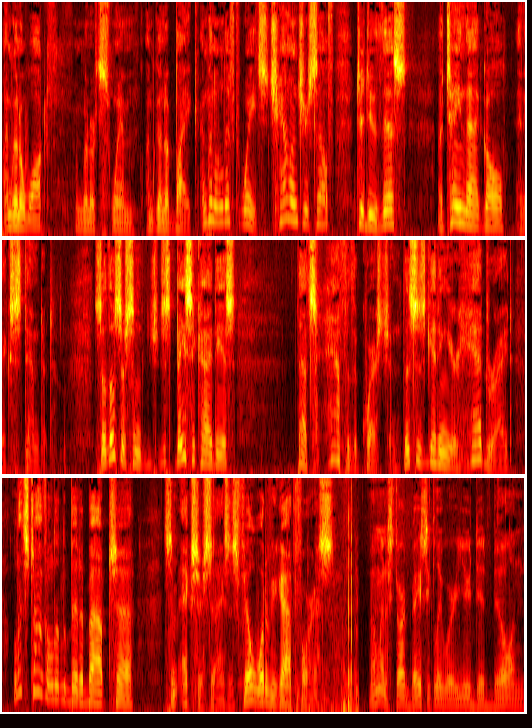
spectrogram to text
I'm going to walk I'm going to swim. I'm going to bike. I'm going to lift weights. Challenge yourself to do this, attain that goal, and extend it. So, those are some just basic ideas. That's half of the question. This is getting your head right. Let's talk a little bit about uh, some exercises. Phil, what have you got for us? I'm going to start basically where you did, Bill, and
